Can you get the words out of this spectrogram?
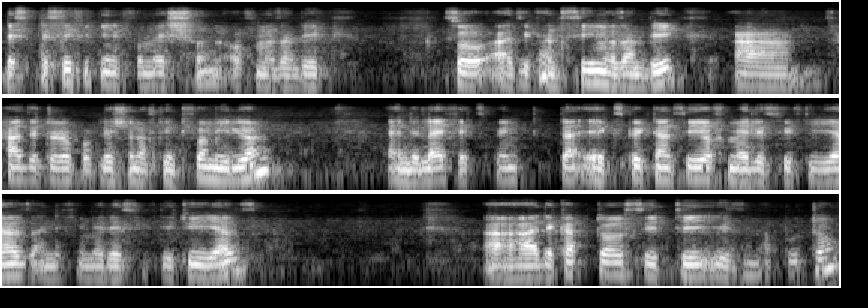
the specific information of Mozambique. So, as you can see, Mozambique uh, has a total population of 24 million and the life expectancy of male is 50 years and female is 52 years. Uh, the capital city is Maputo.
